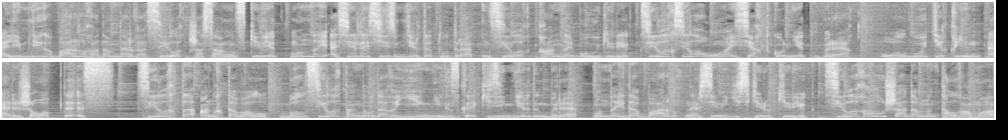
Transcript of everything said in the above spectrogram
Әлемдегі барлық адамдарға сыйлық жасағыңыз келеді. Мұндай әсерлі сезімдерді тудыратын сыйлық қандай болу керек? Сыйлық сыйлау оңай сияқты көрінеді бірақ ол өте қиын әрі жауапты іс. Сыйлықты анықтап алу. Бұл сыйлық таңдаудағы ең негізгі кезеңдердің бірі. Мұндайда барлық нәрсені ескеру керек. Сыйлық алушы адамның талғамы.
